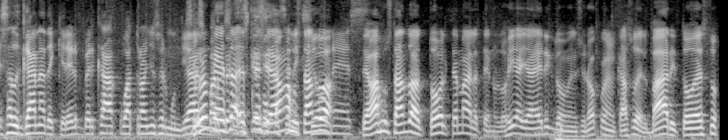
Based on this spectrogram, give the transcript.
esas ganas de querer ver cada cuatro años el mundial. Yo creo que esa- es que se van ajustando, a, se va ajustando a todo el tema de la tecnología. Ya Eric lo mencionó con el caso del bar y todo esto,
